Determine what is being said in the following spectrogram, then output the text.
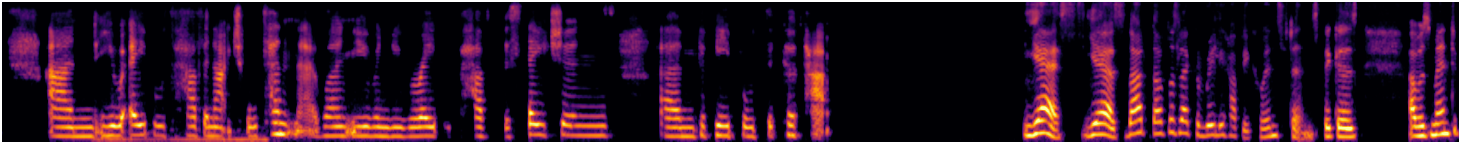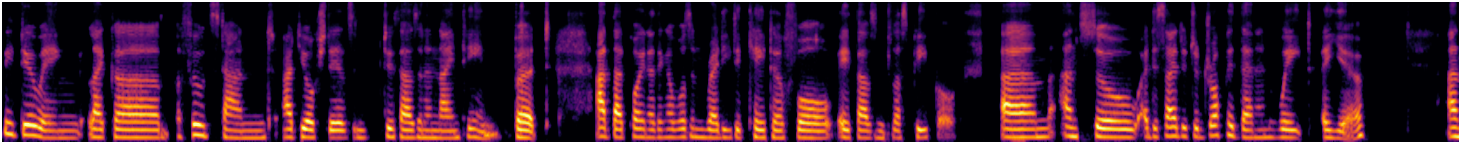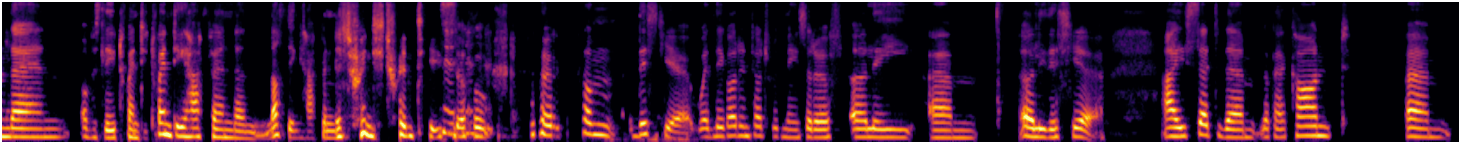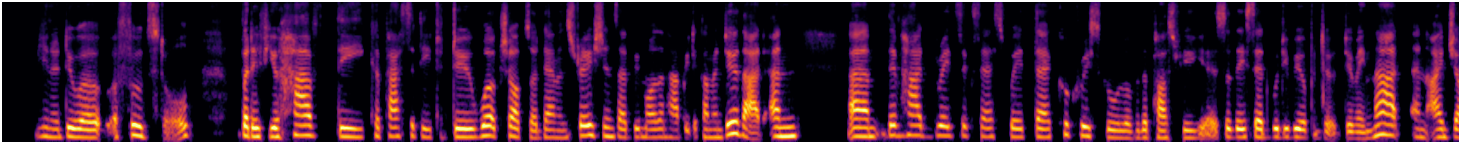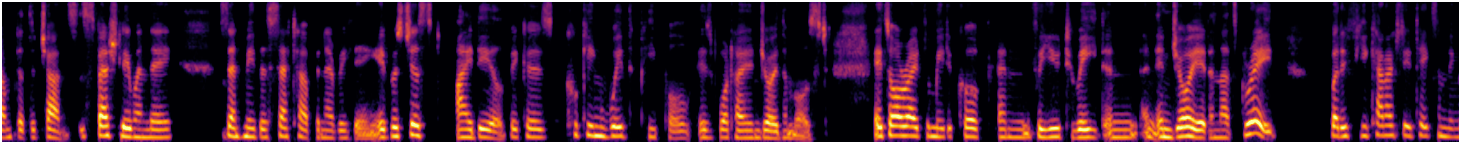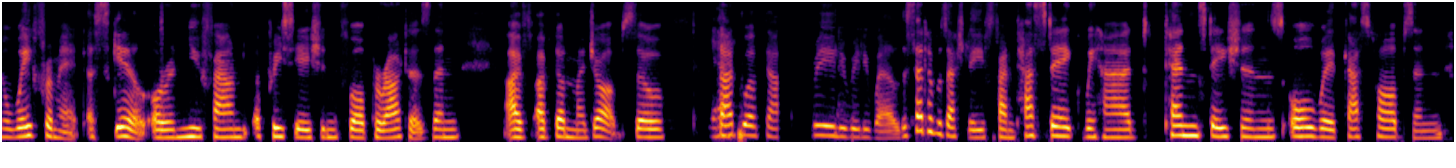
And you were able to have an actual tent there, weren't you? And you were able to have the stations um, for people to cook at. Yes, yes, that that was like a really happy coincidence because I was meant to be doing like a, a food stand at Yorkshire Dales in 2019, but at that point I think I wasn't ready to cater for 8,000 plus people, um, and so I decided to drop it then and wait a year, and then obviously 2020 happened and nothing happened in 2020. So come this year when they got in touch with me, sort of early. Um, early this year, I said to them, look, I can't, um, you know, do a, a food stall, but if you have the capacity to do workshops or demonstrations, I'd be more than happy to come and do that. And um, they've had great success with their cookery school over the past few years. So they said, Would you be open to doing that? And I jumped at the chance, especially when they sent me the setup and everything. It was just ideal because cooking with people is what I enjoy the most. It's all right for me to cook and for you to eat and, and enjoy it, and that's great. But if you can actually take something away from it, a skill or a newfound appreciation for parathas, then I've I've done my job. So yeah. that worked out really, really well. The setup was actually fantastic. We had 10 stations, all with cast hobs and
